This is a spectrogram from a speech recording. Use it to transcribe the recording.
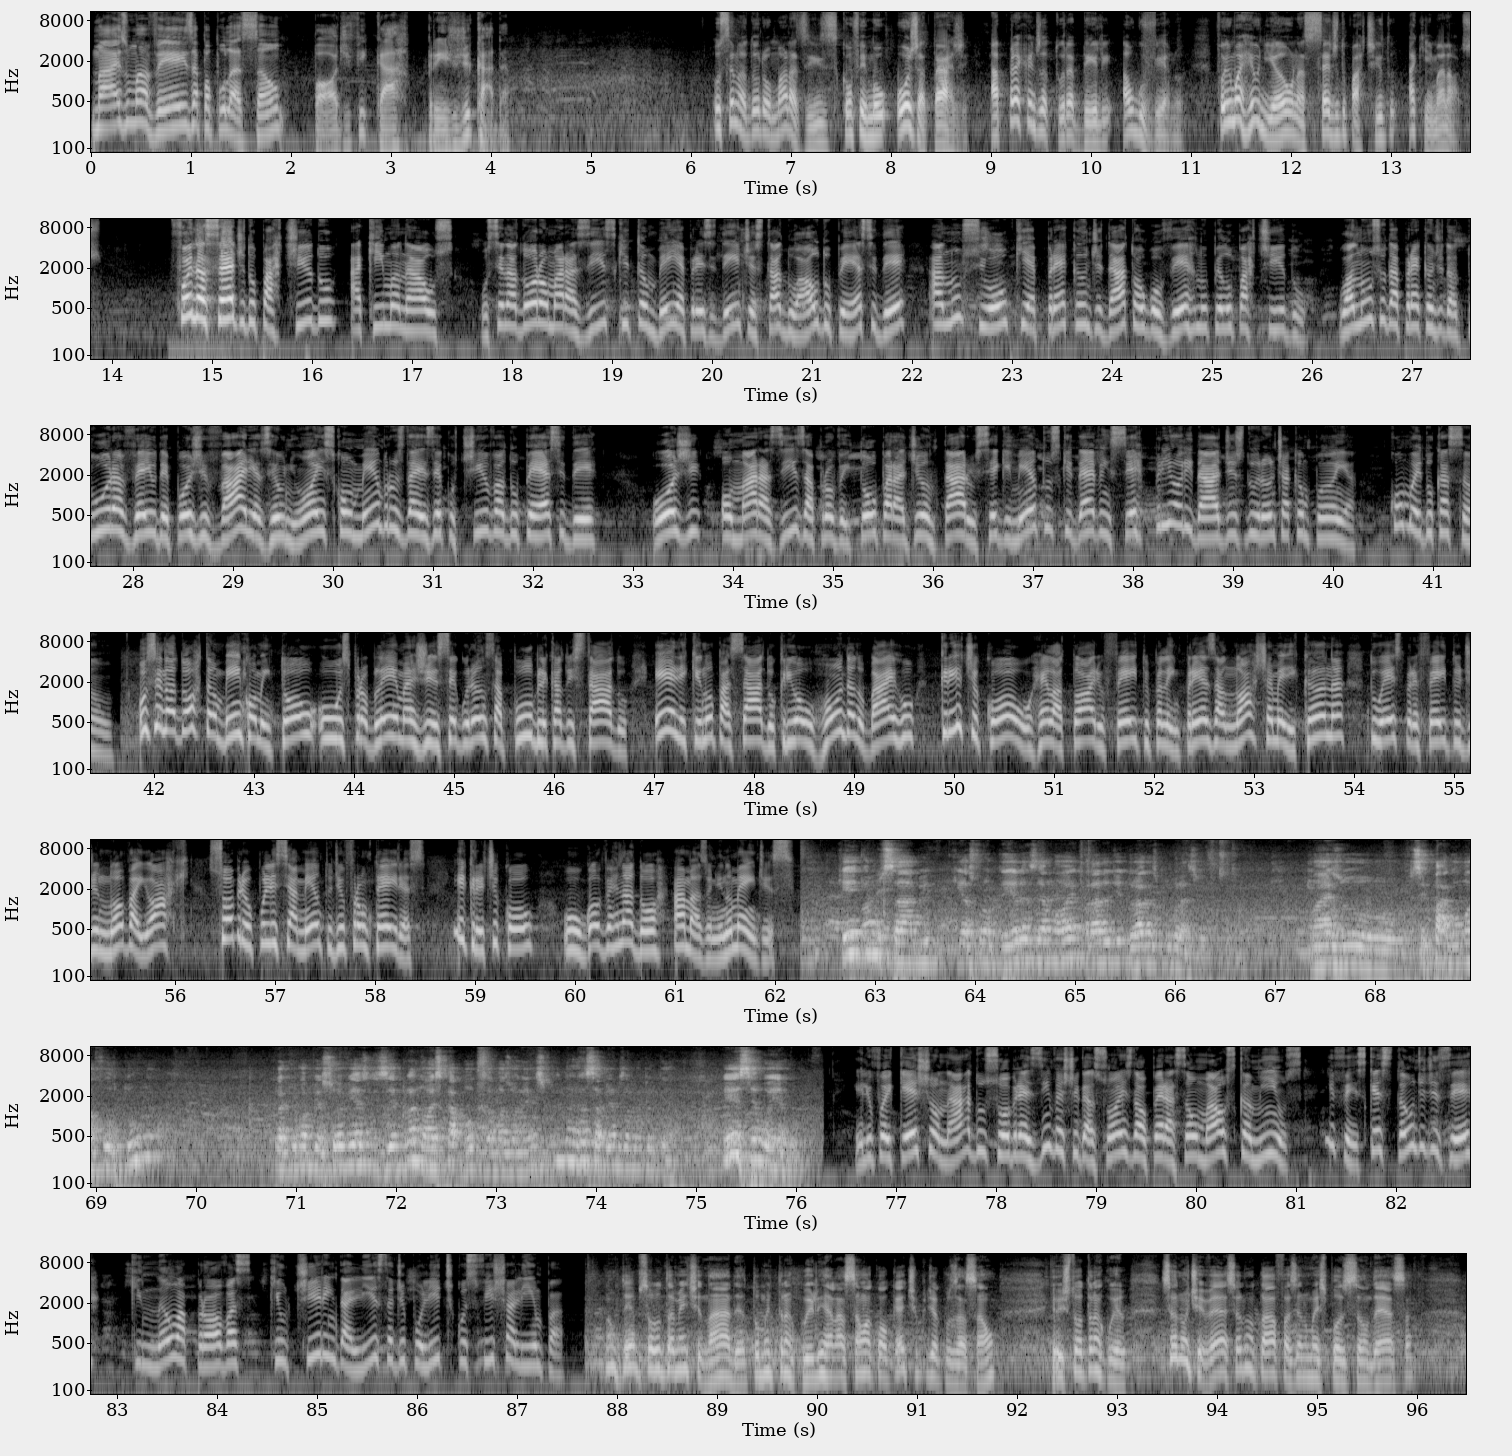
Mais uma vez, a população pode ficar prejudicada. O senador Omar Aziz confirmou hoje à tarde a pré-candidatura dele ao governo. Foi uma reunião na sede do partido aqui em Manaus. Foi na sede do partido aqui em Manaus. O senador Omar Aziz, que também é presidente estadual do PSD, anunciou que é pré-candidato ao governo pelo partido. O anúncio da pré-candidatura veio depois de várias reuniões com membros da executiva do PSD. Hoje, Omar Aziz aproveitou para adiantar os segmentos que devem ser prioridades durante a campanha, como a educação. O senador também comentou os problemas de segurança pública do Estado. Ele, que no passado criou Ronda no Bairro, criticou o relatório feito pela empresa norte-americana do ex-prefeito de Nova York sobre o policiamento de fronteiras e criticou o governador Amazonino Mendes. Quem que não sabe que as fronteiras é a maior entrada de drogas para o Brasil? Mas o, se pagou uma fortuna para que uma pessoa viesse dizer para nós, caboclos amazonenses, que nós já sabemos há muito tempo. Esse é o erro. Ele foi questionado sobre as investigações da Operação Maus Caminhos e fez questão de dizer que não há provas que o tirem da lista de políticos ficha limpa. Não tem absolutamente nada, eu estou muito tranquilo em relação a qualquer tipo de acusação, eu estou tranquilo. Se eu não tivesse, eu não estava fazendo uma exposição dessa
